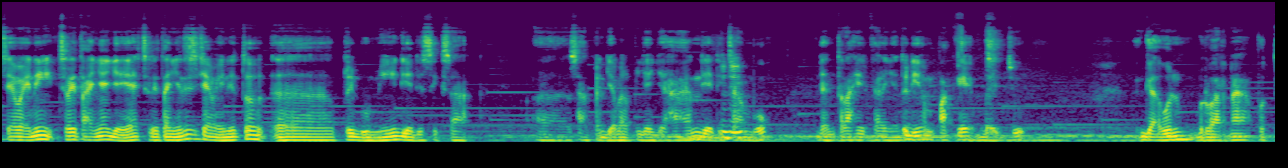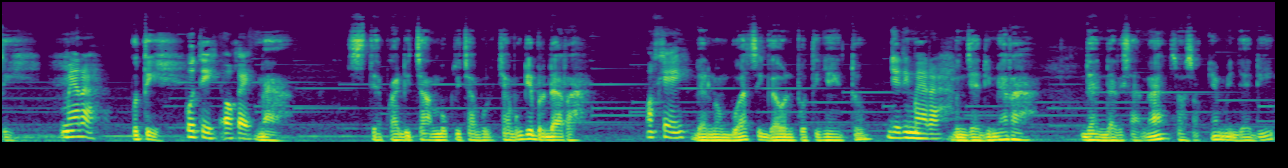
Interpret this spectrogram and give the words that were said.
cewek ini ceritanya aja ya. Ceritanya itu si cewek ini tuh eh, pribumi dia disiksa eh, saat zaman penjajahan dia dicambuk dan terakhir kalinya itu dia pakai baju gaun berwarna putih. Merah? Putih. Putih oke. Nah setiap kali dicambuk dicambuk dicambuk dia berdarah. Oke. Dan membuat si gaun putihnya itu jadi merah. menjadi merah. Dan dari sana sosoknya menjadi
